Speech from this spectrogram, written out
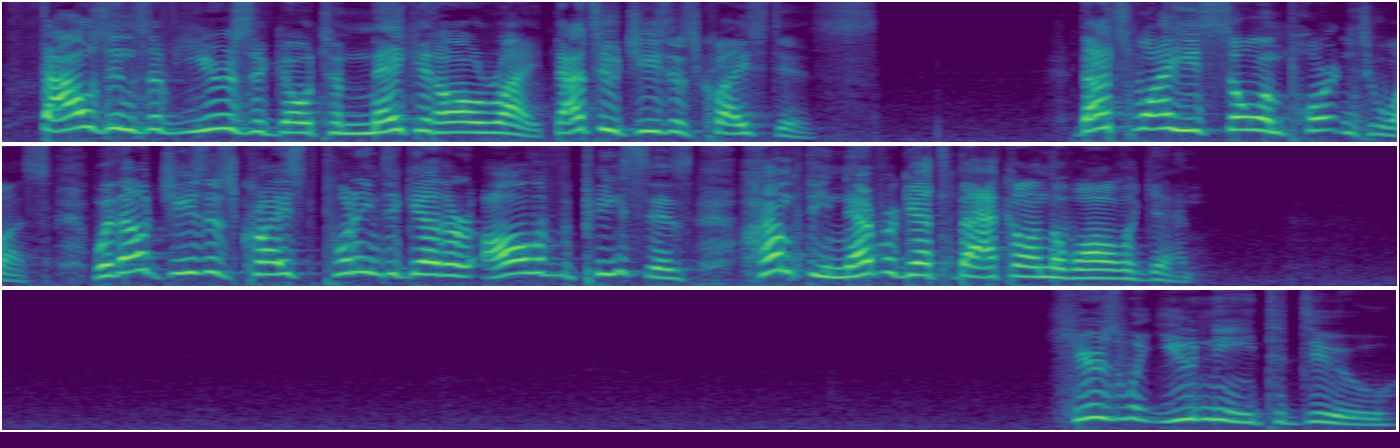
thousands of years ago to make it all right. That's who Jesus Christ is. That's why he's so important to us. Without Jesus Christ putting together all of the pieces, Humpty never gets back on the wall again. Here's what you need to do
